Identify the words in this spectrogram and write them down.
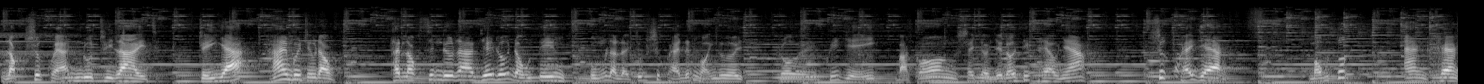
lọc sức khỏe Nutrilite trị giá 20 triệu đồng. Thành Lộc xin đưa ra giới đối đầu tiên, cũng là lời chúc sức khỏe đến mọi người rồi quý vị, bà con sẽ chờ giới đối tiếp theo nha sức khỏe vàng mỏng tuất, an khang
